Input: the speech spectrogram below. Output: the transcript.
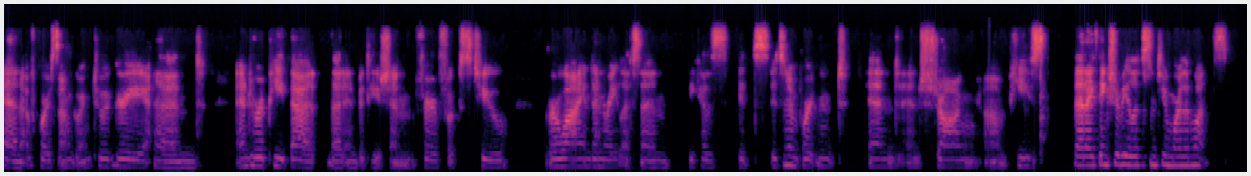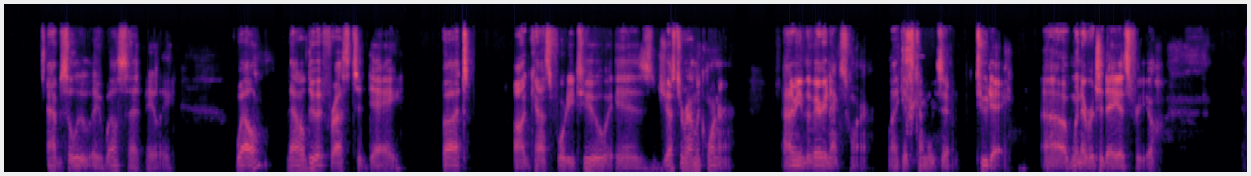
And of course, I'm going to agree and and repeat that that invitation for folks to rewind and re-listen because it's it's an important and and strong um, piece that I think should be listened to more than once. Absolutely, well said, Bailey. Well, that'll do it for us today. But Aud-cast 42 is just around the corner. I mean, the very next corner. Like it's coming soon, today, uh, whenever today is for you.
